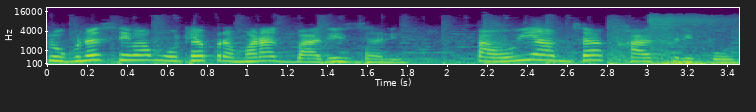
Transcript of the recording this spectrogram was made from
रुग्णसेवा मोठ्या प्रमाणात बाधित झाली. पाहूया आमचा खास रिपोर्ट.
